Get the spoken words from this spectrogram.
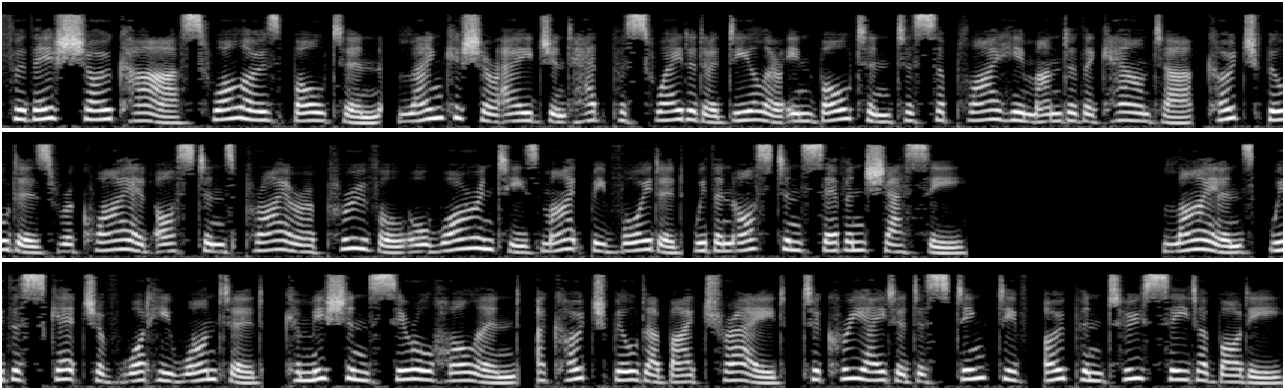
For their show car Swallows Bolton, Lancashire agent had persuaded a dealer in Bolton to supply him under the counter coach builders required Austin's prior approval or warranties might be voided with an Austin 7 chassis. Lyons, with a sketch of what he wanted, commissioned Cyril Holland, a coach builder by trade, to create a distinctive, open two-seater body.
